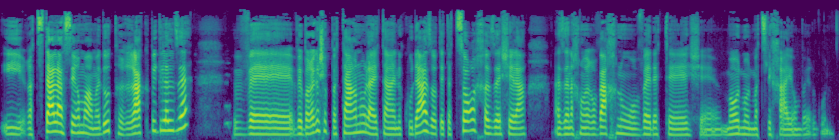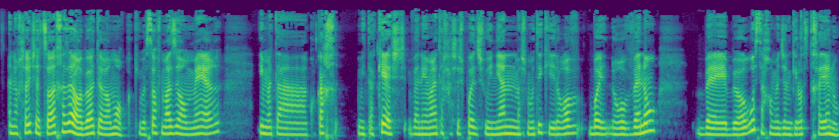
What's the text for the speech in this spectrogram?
היא רצתה להסיר מועמדות רק בגלל זה, ו, וברגע שפתרנו לה את הנקודה הזאת, את הצורך הזה שלה, אז אנחנו הרווחנו עובדת uh, שמאוד מאוד מצליחה היום בארגון. אני חושבת שהצורך הזה הוא הרבה יותר עמוק, כי בסוף מה זה אומר אם אתה כל כך מתעקש, ואני אומרת לך שיש פה איזשהו עניין משמעותי, כי לרוב, בואי, לרובנו, באוגוסט אנחנו מג'נגלות את חיינו.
